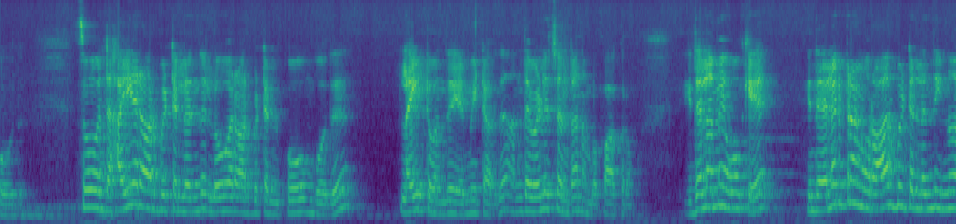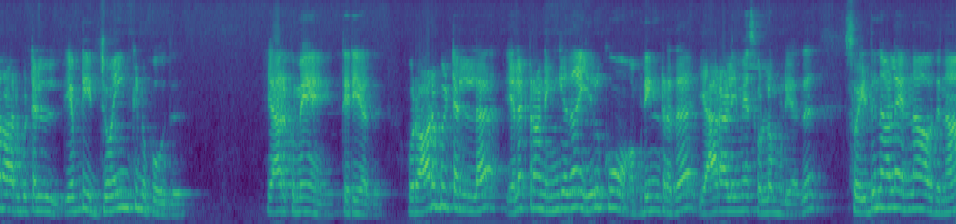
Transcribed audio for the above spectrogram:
போகுது. ஸோ இந்த ஹையர் ஆர்பிட்டல்லேருந்து லோவர் ஆர்பிட்டல் போகும்போது லைட் வந்து எமிட் ஆகுது. அந்த வெளிச்சம் தான் நம்ம பார்க்குறோம். இதெல்லாமே ஓகே இந்த எலக்ட்ரான் ஒரு ஆர்பிட்டல்லேருந்து இன்னொரு ஆர்பிட்டல் எப்படி ஜொயிங்க்னு போகுது? யாருக்குமே தெரியாது. ஒரு ஆர்பிட்டலில் எலக்ட்ரான் இங்கே தான் இருக்கும் அப்படின்றத யாராலையுமே சொல்ல முடியாது. ஸோ இதனால என்ன ஆகுதுன்னா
